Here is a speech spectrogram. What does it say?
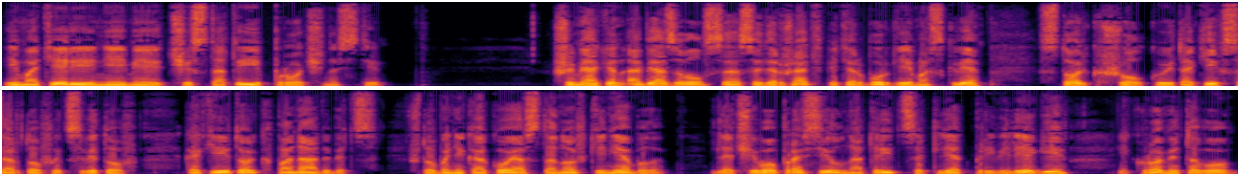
и материя не имеет чистоты и прочности. Шемякин обязывался содержать в Петербурге и Москве столько шелку и таких сортов и цветов, какие только понадобятся, чтобы никакой остановки не было, для чего просил на тридцать лет привилегии и, кроме того,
